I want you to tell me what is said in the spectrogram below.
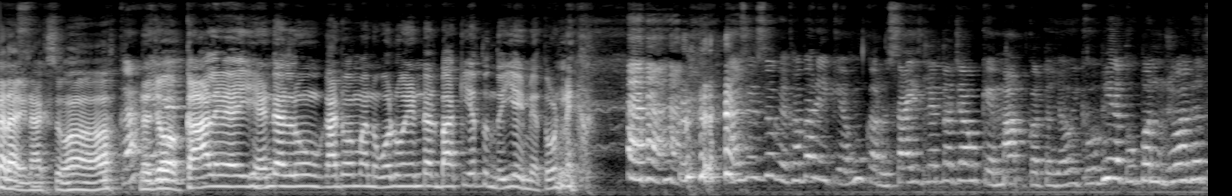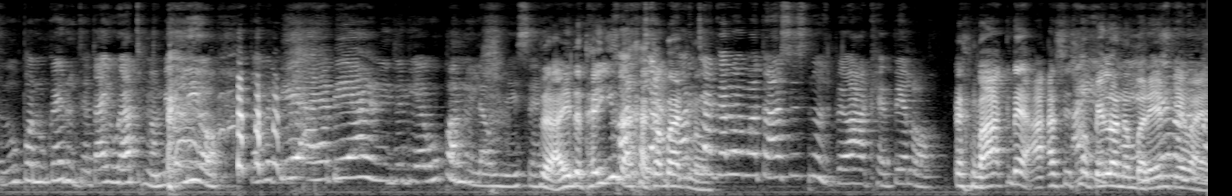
કરાવી નાખશું. હા ને જો કાલે હેન્ડલ હું કાઢવામાં ઓલું હેન્ડલ બાકી હતું ને તો એ મેં તોડ નાખ્યું. શું કે ખબર કે હું કરું? સાઈઝ લેતો જાઉં કે માપ કરતો જાઉં? કે ઊભી રહે તો ઉપરનું જોવા તો ઉપરનું કર્યું છે તો હાથમાં મેં લ્યો. તો બે આયા બે આવી જગ્યાએ ઉપરનું અહીં તો થઈ ગયું આખા કબાટનું. હે પેલો. વાક ને આશીષ નો પેલો નંબર એમ કહેવાય.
